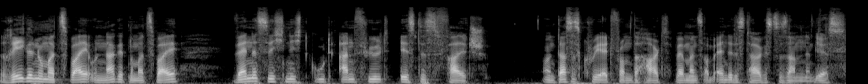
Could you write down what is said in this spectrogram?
Regel Nummer zwei und Nugget Nummer zwei, wenn es sich nicht gut anfühlt, ist es falsch. Und das ist Create from the Heart, wenn man es am Ende des Tages zusammennimmt. Yes.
